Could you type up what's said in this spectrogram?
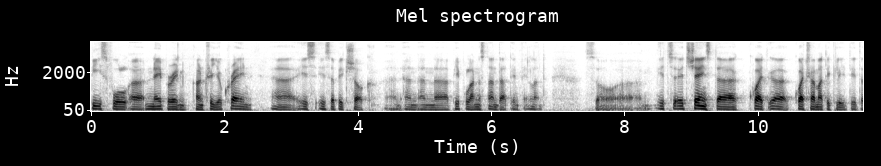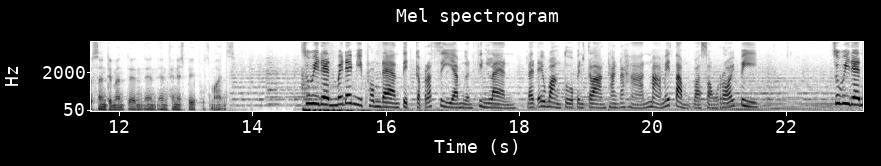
peaceful uh, neighboring country, Ukraine, uh, is, is a big shock. And, and, and uh, people understand that in Finland. So um, it's, it changed uh, quite, uh, quite dramatically the, the sentiment in, in, in Finnish people's minds. สวีเดนไม่ได้มีพรมแดนติดกับรัสเซียเหมือนฟินแลนด์ และได้วางตัวเป็นกลางทางทหารมาไม่ต่ำกว่า 200 ปี สวีเดน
